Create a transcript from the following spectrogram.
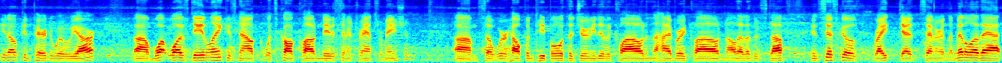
you know, compared to where we are. Uh, what was Datalink is now what's called cloud and data center transformation. Um, so we're helping people with the journey to the cloud and the hybrid cloud and all that other stuff. And Cisco's right dead center in the middle of that.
